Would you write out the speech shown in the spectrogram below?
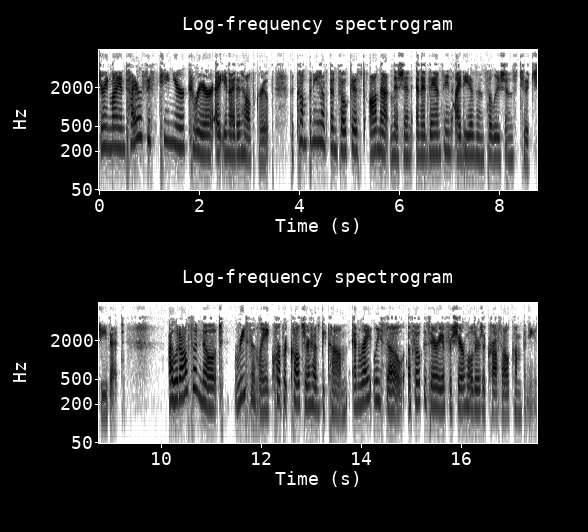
During my entire 15-year career at United Health Group, the company has been focused on that mission and advancing ideas and solutions to achieve it. I would also note recently corporate culture has become, and rightly so, a focus area for shareholders across all companies.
